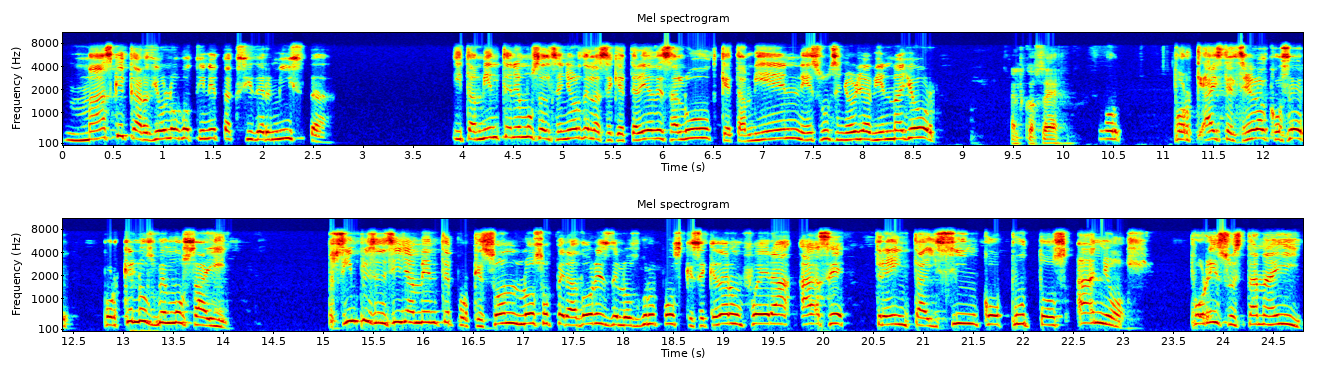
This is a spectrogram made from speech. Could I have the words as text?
más que cardiólogo, tiene taxidermista. Y también tenemos al señor de la Secretaría de Salud, que también es un señor ya bien mayor. Alcocer. Por, porque, ahí está el señor Alcocer. ¿Por qué los vemos ahí? Simple y sencillamente porque son los operadores de los grupos que se quedaron fuera hace 35 putos años. Por eso están ahí.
